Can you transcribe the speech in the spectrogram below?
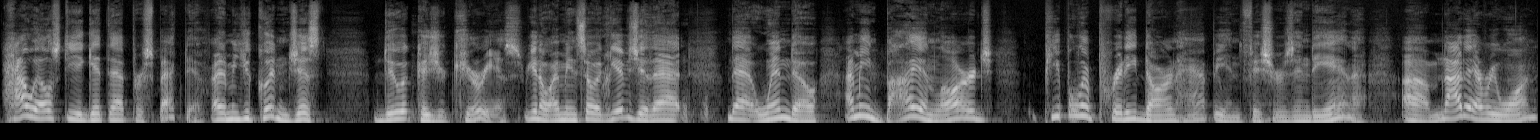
how else do you get that perspective? I mean, you couldn't just do it because you're curious. You know, I mean, so it gives you that that window. I mean, by and large, people are pretty darn happy in Fishers, Indiana. Um, not everyone.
